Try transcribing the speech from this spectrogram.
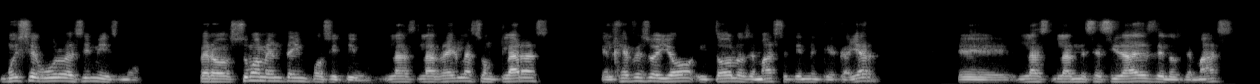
muy seguro de sí mismo, pero sumamente impositivo. Las, las reglas son claras, el jefe soy yo y todos los demás se tienen que callar. Eh, las, las necesidades de los demás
